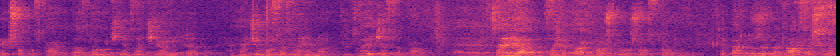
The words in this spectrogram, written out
якщо пускають без доручення, значить його не треба. Ну чомусь не знагинають. І це є чиста правда. Е, Це я, це я так трошки ушов в сторону. Тепер дуже прекрасно, що ви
